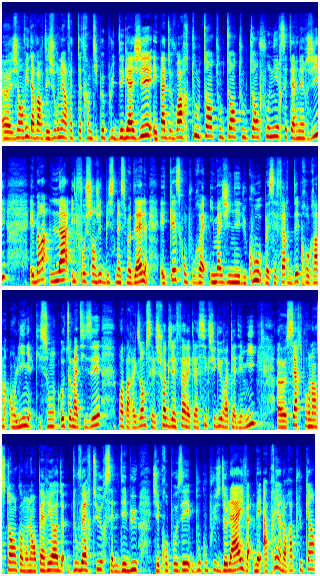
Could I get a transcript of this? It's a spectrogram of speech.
euh, j'ai envie d'avoir des journées en fait peut-être un petit peu plus dégagées et pas devoir tout le temps, tout le temps, tout le temps fournir cette énergie, et eh ben là il faut changer de business model. Et qu'est-ce qu'on pourrait imaginer du coup? Ben, C'est faire des programmes en ligne qui sont automatisés. Moi par exemple c'est le choix que j'ai fait avec la Six Figure Academy. Euh, certes pour l'instant comme on est en période d'ouverture, c'est le début, j'ai proposé beaucoup plus de lives, mais après il n'y en aura plus qu'un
